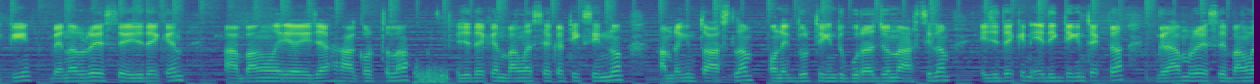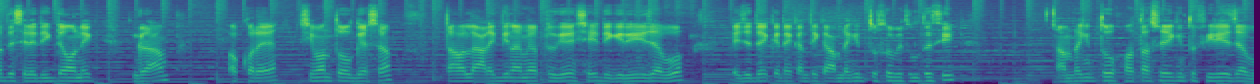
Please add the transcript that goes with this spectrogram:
একটি ব্যানার রয়েছে। এই যে দেখেন বাংলা, এই যে আগরতলা, এই যে দেখেন বাংলাদেশের একটা ঠিক চিহ্ন। আমরা কিন্তু আসলাম, অনেক দূর থেকে কিন্তু ঘোরার জন্য আসছিলাম। এই যে দেখেন, এদিক দিয়ে কিন্তু একটা গ্রাম রয়েছে, বাংলাদেশের এদিক দিয়ে অনেক গ্রাম, অক্ষরে সীমান্ত গেছা। তাহলে আরেকদিন আমি আপনাদেরকে সেই দিকে নিয়ে যাব। এই যে দেখেন, এখান থেকে আমরা কিন্তু ছবি তুলতেছি। আমরা কিন্তু হতাশ হয়ে কিন্তু ফিরে যাব।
